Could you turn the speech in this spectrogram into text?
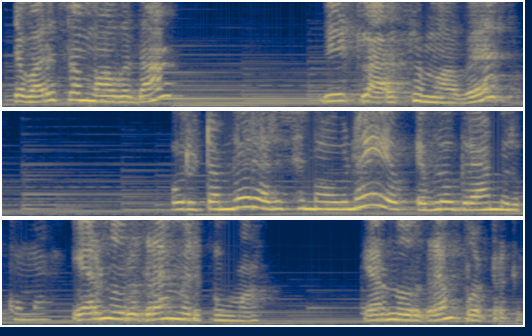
இந்த வறுத்த மாவு தான் வீட்டுல அரைச்ச மாவு. ஒரு டம்ளர் அரிசி மாவுனா எவ்- எவ்வளவு கிராம் இருக்குமா 200 கிராம் இருக்குமா 200 கிராம் போட்டிருக்கு.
